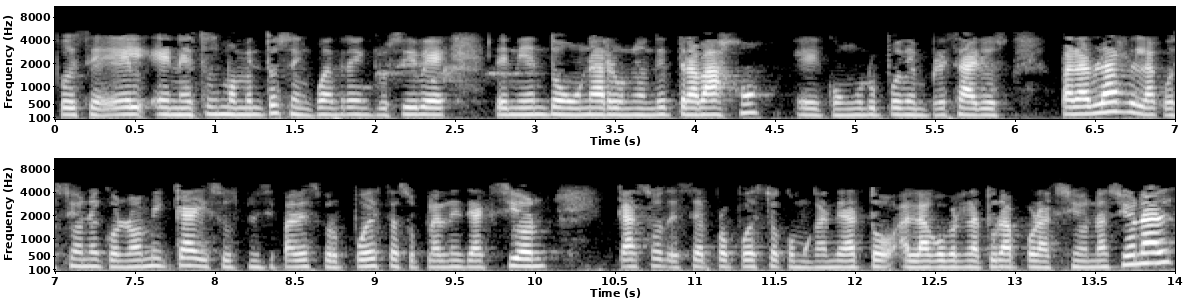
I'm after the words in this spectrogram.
pues él en estos momentos se encuentra inclusive teniendo una reunión de trabajo eh, con un grupo de empresarios para hablar de la cuestión económica y sus principales propuestas o planes de acción, caso de ser propuesto como candidato a la gobernatura por Acción Nacional.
